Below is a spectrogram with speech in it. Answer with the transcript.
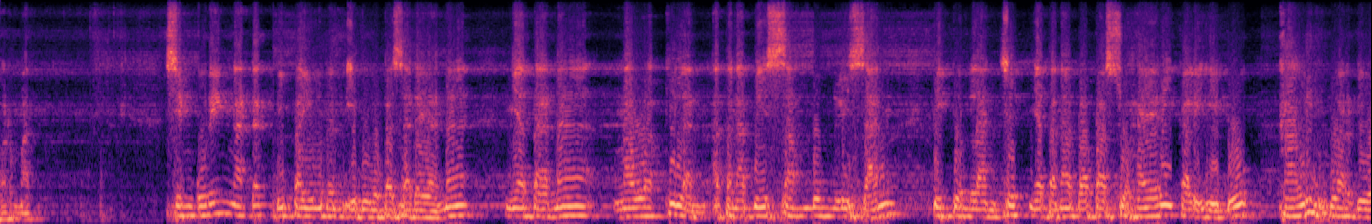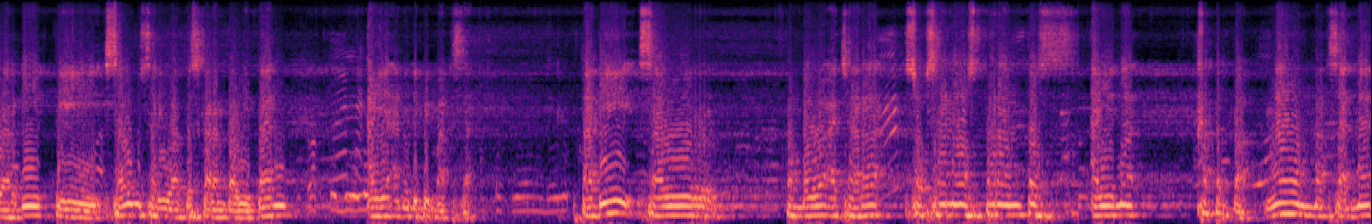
hormat. Simkuring ngadek di payunan ibu bapak sadayana nyatana ngawakilan atau nabi sambung lisan pipun lanjut nyatana bapak Suhairi kali ibu kali wargi-wargi di saung sariwata sekarang pawitan ayah anu dipimaksa. Tadi sahur pembawa acara soksana parantos ayana katebak naon maksana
